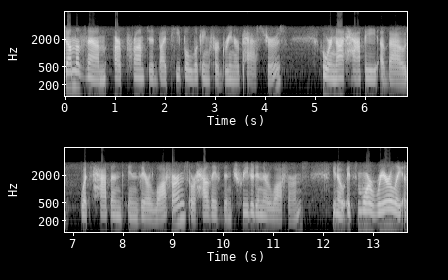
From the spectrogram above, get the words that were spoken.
some of them are prompted by people looking for greener pastures who are not happy about what's happened in their law firms or how they've been treated in their law firms. You know, it's more rarely a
